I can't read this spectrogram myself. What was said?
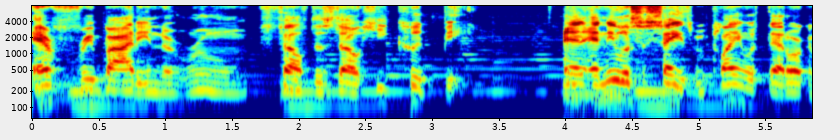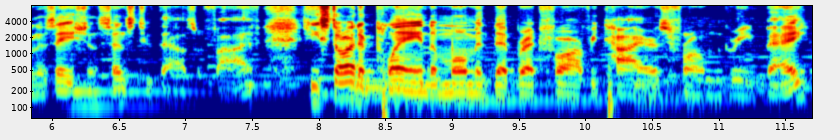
everybody in the room felt as though he could be. And, and needless to say, he's been playing with that organization since 2005. He started playing the moment that Brett Favre retires from Green Bay.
